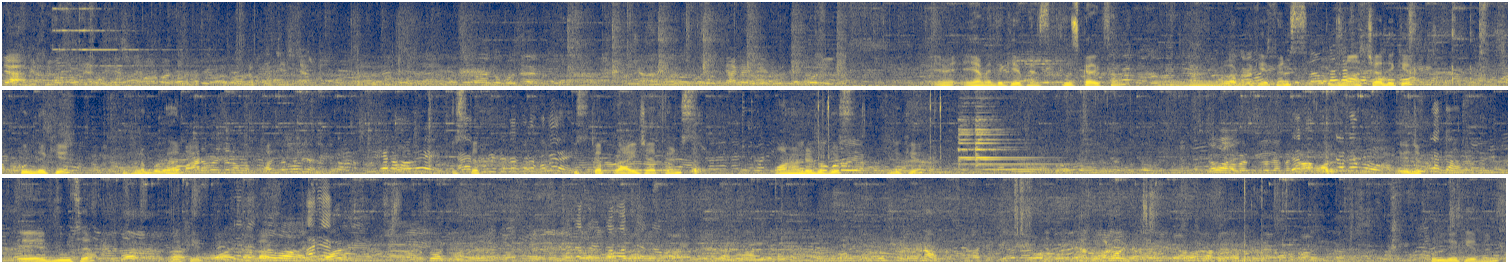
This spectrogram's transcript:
ये हमें देखिए फ्रेंड्स फ्रूज कलेक्शन मतलब देखिए फ्रेंड्स कितना अच्छा है देखिए। फूल देखिए, कितना बड़ा है। इसका इसका प्राइस है फ्रेंड्स वन हंड्रेड रुपीज़ देखिए। ये जो ये जूस है देखिए। फुल देखिए फ्रेंड्स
